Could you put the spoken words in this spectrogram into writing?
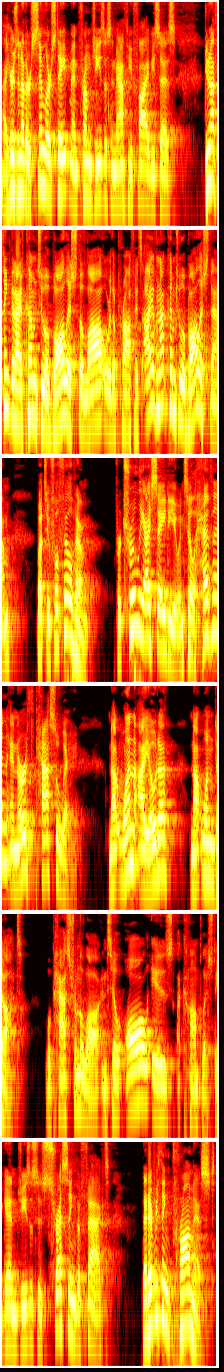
Uh, here's another similar statement from Jesus in Matthew 5. He says, do not think that I have come to abolish the law or the prophets. I have not come to abolish them, but to fulfill them. For truly I say to you, until heaven and earth pass away, not one iota, not one dot will pass from the law until all is accomplished. Again, Jesus is stressing the fact that everything promised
